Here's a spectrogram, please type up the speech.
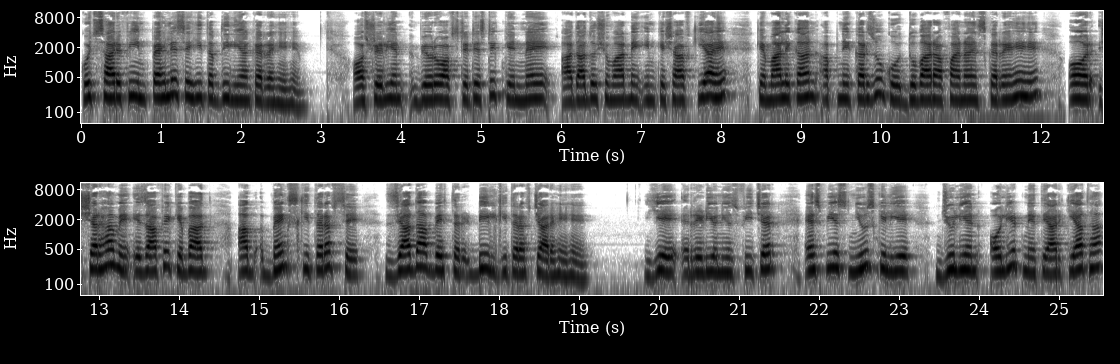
کچھ صارفین پہلے سے ہی تبدیلیاں کر رہے ہیں۔ آسٹریلین بیورو آف اسٹیٹسٹک کے نئے اعداد و شمار نے انکشاف کیا ہے کہ مالکان اپنے قرضوں کو دوبارہ فائنانس کر رہے ہیں اور شرح میں اضافے کے بعد اب بینکس کی طرف سے زیادہ بہتر ڈیل کی طرف جا رہے ہیں۔ یہ radio news feature S B S news کے لیے جولین اولیٹ نے تیار کیا تھا،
